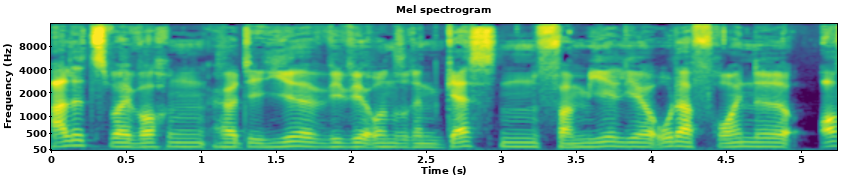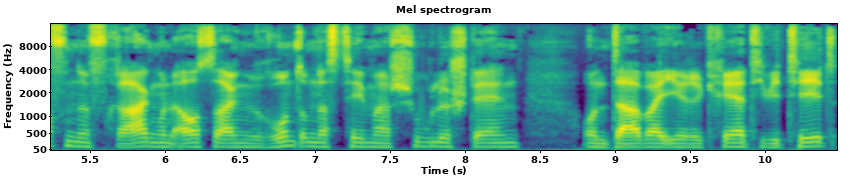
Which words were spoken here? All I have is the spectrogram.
Alle zwei Wochen hört ihr hier, wie wir unseren Gästen, Familie oder Freunde offene Fragen und Aussagen rund um das Thema Schule stellen und dabei ihre Kreativität,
